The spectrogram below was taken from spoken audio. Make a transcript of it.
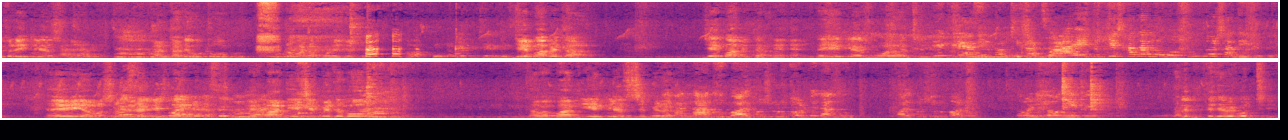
ভেতরে ইতিহাস কারণ তাহলে হুটো হুটো পাটা পড়ে যেত। যে পাবে তার। যে পাবে তার। এই ইতিহাস বলা আছে। এই আমার সঙ্গে রাখিস পা দিয়ে চেপে দেবো। তারপর পা দিয়ে ইতিহাস চেপে রাখব। দাদু গল্প শুরু করবে দাদু। গল্প শুরু করো। তোর ইয়ং এজে তাহলে যাবে বলছিস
